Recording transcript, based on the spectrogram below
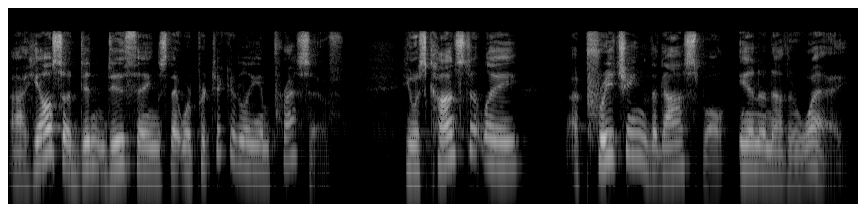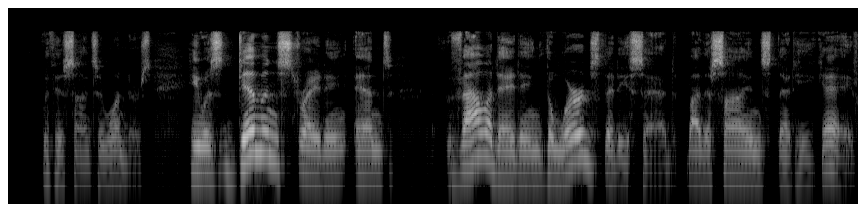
Uh, he also didn't do things that were particularly impressive. He was constantly uh, preaching the gospel in another way with his signs and wonders. He was demonstrating and validating the words that he said by the signs that he gave.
